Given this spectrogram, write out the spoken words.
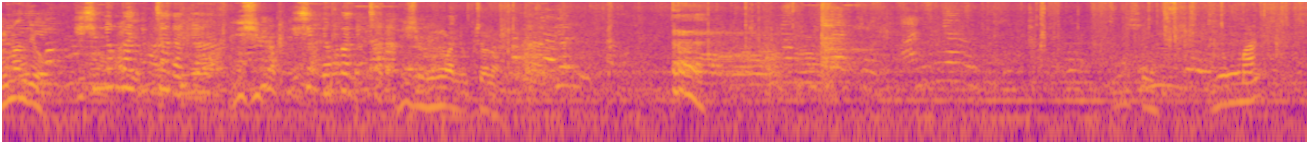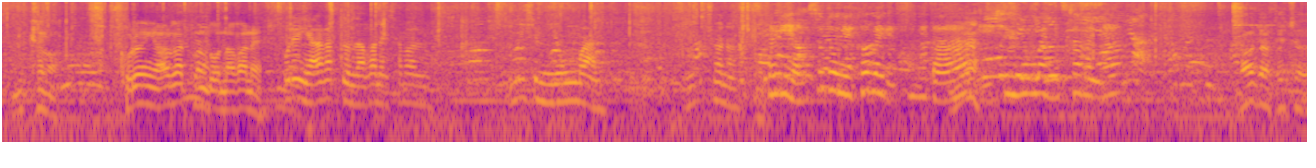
얼마인데요? 26만 6천 원이요. 20, 26만 6천 원. 26만 6천 원. 용만 6천 원. 구렁이 알 같은 도 나가네. 불에 야각도 나가네 참말로 26만 6천 원 저기 영수동에 금액 있습니다. 26만 6천 원이요. 맞아, 대체.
